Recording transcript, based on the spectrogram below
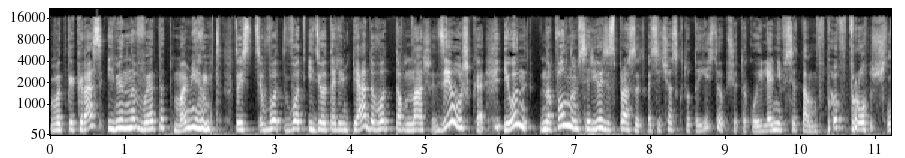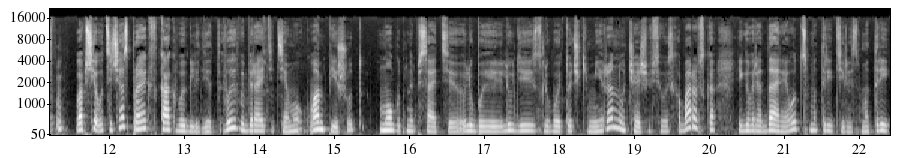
Вот как раз именно в этот момент. То есть вот, вот идет Олимпиада, вот там наша девушка, и он на полном серьезе спрашивает, а сейчас кто-то есть вообще такой, или они все там в, в прошлом? Вообще, вот сейчас проект как выглядит? Вы выбираете тему, вам пишут, могут написать э, любые люди из любой точки мира, ну, чаще всего из Хабаровска, и говорят, Дарья, вот смотрите или смотри,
